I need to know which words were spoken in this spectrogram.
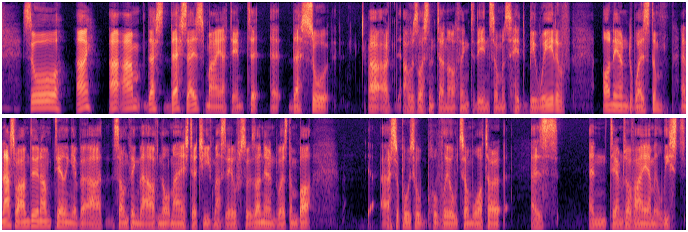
so, aye, I am. This this is my attempt at, at this. So, I, I I was listening to another thing today, and someone said, "Beware of unearned wisdom," and that's what I'm doing. I'm telling you about uh, something that I've not managed to achieve myself. So it's unearned wisdom, but I suppose ho- hopefully hold some water is in terms of I am at least.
